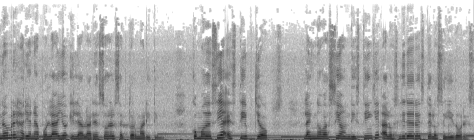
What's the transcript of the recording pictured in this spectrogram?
nombre es Ariane Apolayo y le hablaré sobre el sector marítimo. Como decía Steve Jobs, la innovación distingue a los líderes de los seguidores.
